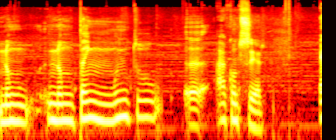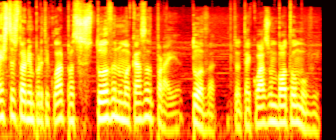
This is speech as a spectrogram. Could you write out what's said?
Não, não tem muito uh, a acontecer. Esta história em particular passa-se toda numa casa de praia. Toda. Portanto, é quase um bottle movie.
